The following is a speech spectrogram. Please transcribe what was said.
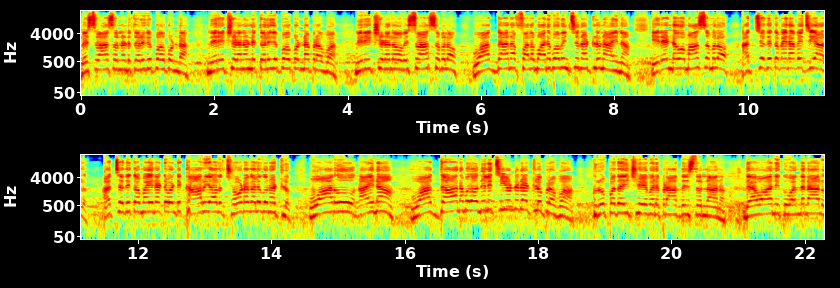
విశ్వాసం నుండి తొలగిపోకుండా నిరీక్షణ నుండి తొలగిపోకుండా ప్రభా నిరీక్షణలో విశ్వాసములో వాగ్దాన ఫలం ఫలము అనుభవించినట్లు నాయన. ఈ రెండవ మాసములో అత్యధికమైన విజయాలు అత్యధికమైనటువంటి కార్యాలు చూడగలుగునట్లు వారు నాయన వాగ్దానములో నిలిచి ఉండినట్లు ప్రభా కృపదయచేయమని ప్రార్థిస్తున్నాను. దేవానికి వందనాలు.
